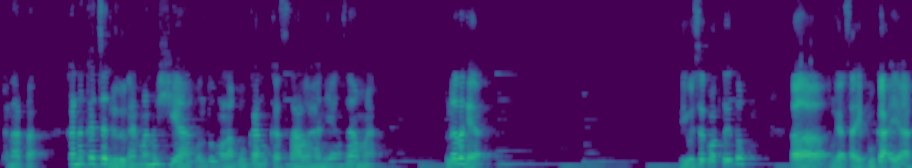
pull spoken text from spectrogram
Kenapa? Karena kecenderungan manusia untuk melakukan kesalahan yang sama. Benar nggak? Diusir waktu itu eh, nggak saya buka ya,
